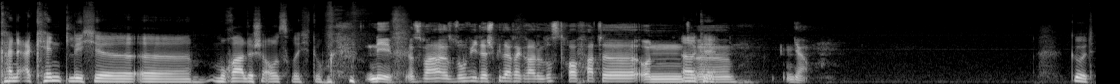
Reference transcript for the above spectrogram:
keine erkenntliche äh, moralische Ausrichtung. Nee, es war so, wie der Spieler da gerade Lust drauf hatte und okay. äh, Ja. Gut.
